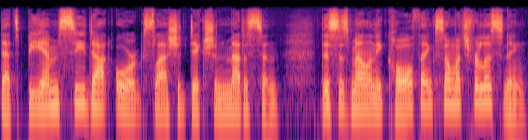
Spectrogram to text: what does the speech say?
That's bmc.org slash addiction medicine. This is Melanie Cole. Thanks so much for listening.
